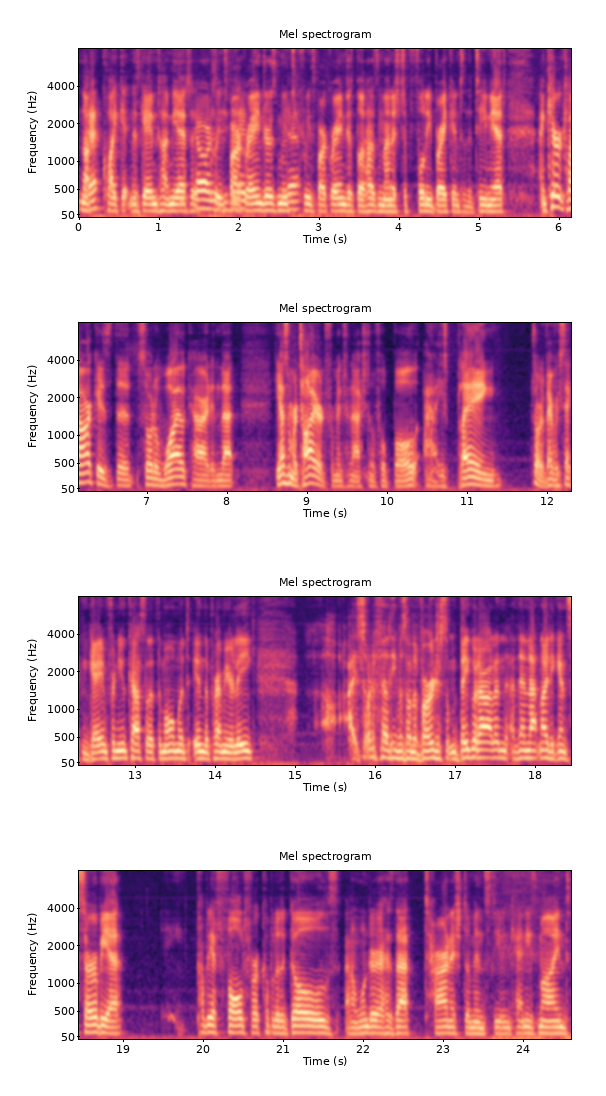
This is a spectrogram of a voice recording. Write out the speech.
not yeah. quite getting his game time yet at Queen's Park yeah. Rangers, moved yeah. to Queen's Park Rangers, but hasn't managed to fully break into the team yet. And Ciaran Clark is the sort of wild card in that he hasn't retired from international football. Uh, he's playing sort of every second game for Newcastle at the moment in the Premier League. I sort of felt he was on the verge of something big with Ireland, and then that night against Serbia, probably at fault for a couple of the goals, and I wonder has that tarnished him in Stephen Kenny's mind?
